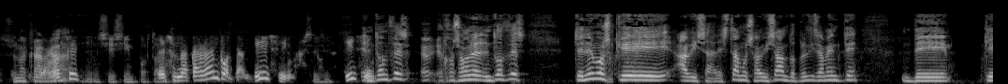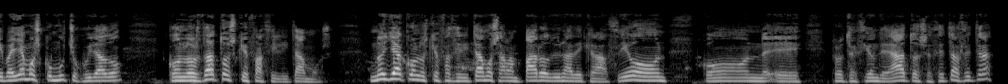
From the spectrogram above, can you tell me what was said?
Es una carga, que- sí, sí, importante. es una carga importantísima. Entonces, eh, José Manuel, entonces tenemos que avisar, estamos avisando precisamente de que vayamos con mucho cuidado con los datos que facilitamos. No ya con los que facilitamos al amparo de una declaración, con eh, protección de datos, etcétera, etcétera,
